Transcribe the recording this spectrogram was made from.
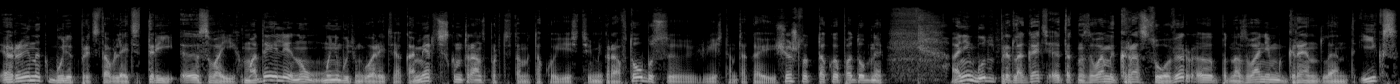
рынок, будет представлять три своих модели. Ну, мы не будем говорить о коммерческом транспорте, там такой есть микроавтобус, есть там такая еще что-то такое подобное, они будут предлагать э, так называемый кроссовер э, под названием Grandland X,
